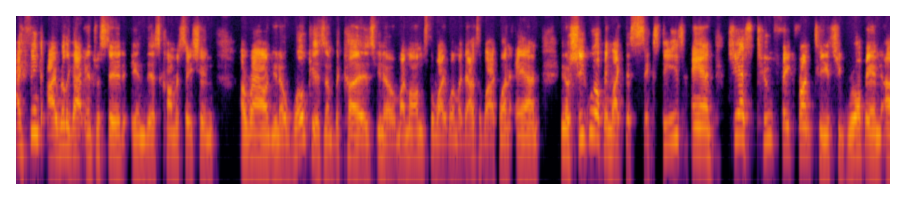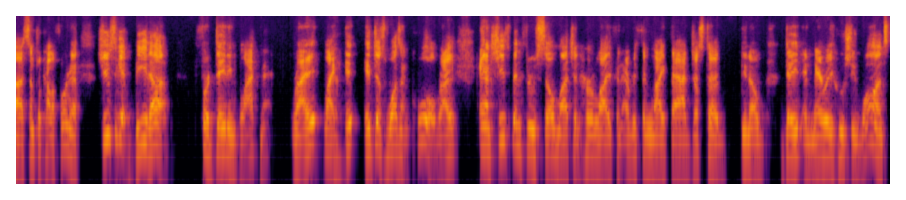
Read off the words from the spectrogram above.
i think i really got interested in this conversation around you know wokeism because you know my mom's the white one my dad's the black one and you know she grew up in like the 60s and she has two fake front teeth. She grew up in uh, central california. She used to get beat up for dating black men right? Like it it just wasn't cool right? And she's been through so much in her life and everything like that just to you know date and marry who she wants.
